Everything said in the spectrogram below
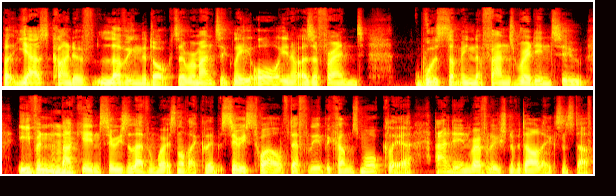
but Yaz kind of loving the Doctor romantically or you know as a friend was something that fans read into. Even hmm. back in Series Eleven, where it's not that clear, but Series Twelve definitely it becomes more clear, and in Revolution of the Daleks and stuff.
